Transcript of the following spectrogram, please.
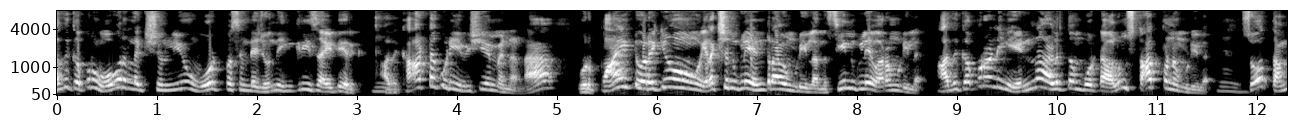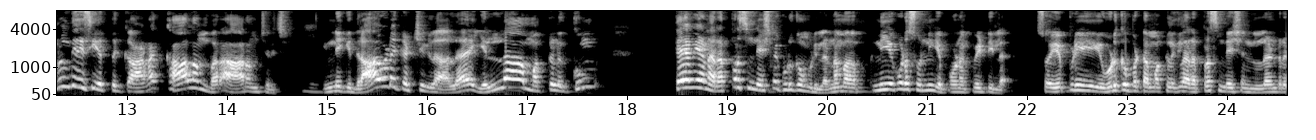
அதுக்கப்புறம் ஒவ்வொரு எலெக்ஷன்லயும் ஓட் பர்சன்டேஜ் வந்து இன்க்ரீஸ் ஆயிட்டே இருக்கு. அது காட்டக்கூடிய விஷயம் என்னன்னா ஒரு பாயிண்ட் வரைக்கும் எலெக்ஷனுக்குள்ளே என்டர் ஆக முடியல அந்த சீனுக்குள்ளே வர முடியல அதுக்கப்புறம் நீங்க என்ன அழுத்தம் போட்டாலும் ஸ்டார்ட் பண்ண முடியல. சோ தமிழ் தேசியத்துக்கான காலம் வர ஆரம்பிச்சிருச்சு. இன்னைக்கு திராவிட கட்சிகளால எல்லா மக்களுக்கும் தேவையான ரெப்ரசன்டேஷனை கொடுக்க முடியல. நம்ம நீங்க கூட சொன்னீங்க போன பேட்டியில. சோ எப்படி ஒடுக்கப்பட்ட மக்களுக்குலாம் ரெப்ரசன்டேஷன் இல்லைன்ற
